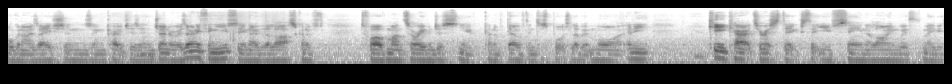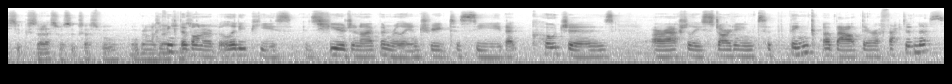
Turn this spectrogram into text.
organisations and coaches in general. Is there anything you've seen over the last kind of twelve months, or even just you know, kind of delved into sports a little bit more? Any key characteristics that you've seen align with maybe success or successful organisations? I think the vulnerability piece is huge, and I've been really intrigued to see that coaches are actually starting to think about their effectiveness.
